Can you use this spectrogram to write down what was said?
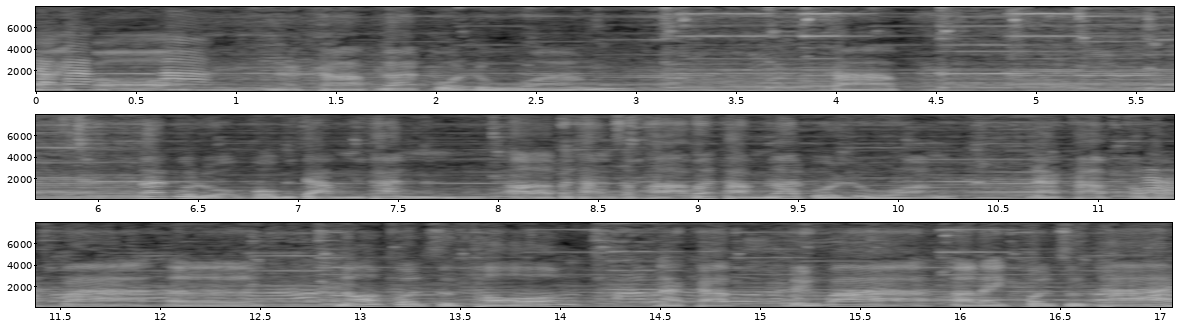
นะลายคะขอค่ะนะครับลาดบัวหลวงครับลาดบัวหลวงผมจำท่านเอ่อประธานสภาว่าทำลาดบัวหลวงนะครับเขาบอกว่าเออน้องคนสุดท้อง นะครับ หรือว่าอะไรคนสุดท้าย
